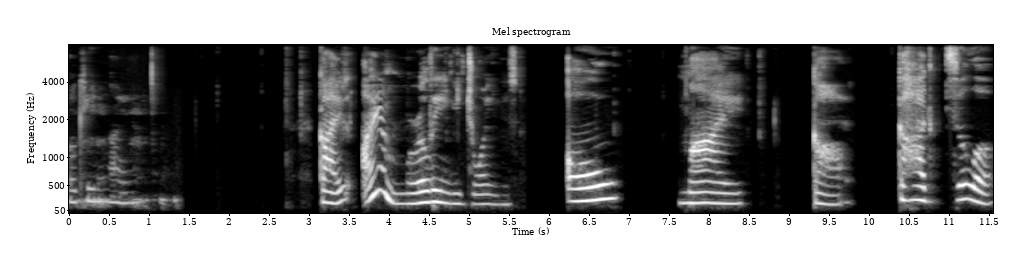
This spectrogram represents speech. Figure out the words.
Locating island. Guys, I am really enjoying this. Oh my god. Godzilla.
